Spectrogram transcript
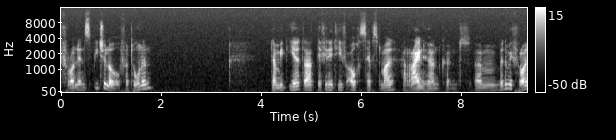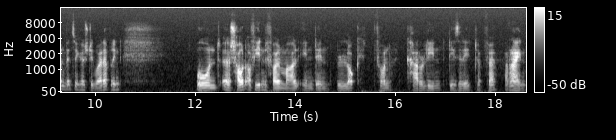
Freundin Speechelo vertonen damit ihr da definitiv auch selbst mal reinhören könnt. Ähm, würde mich freuen, wenn es euch ein Stück weiterbringt. Und äh, schaut auf jeden Fall mal in den Blog von Caroline Desiree Töpfer rein.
